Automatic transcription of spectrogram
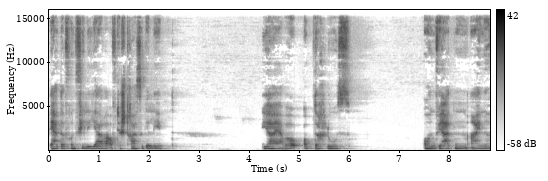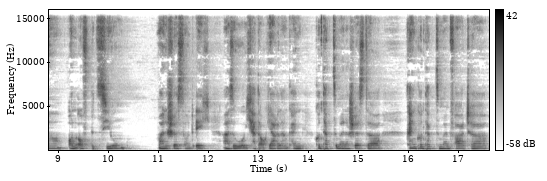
er hat davon viele Jahre auf der Straße gelebt. Ja, er war obdachlos. Und wir hatten eine On-Off-Beziehung, meine Schwester und ich. Also ich hatte auch jahrelang keinen Kontakt zu meiner Schwester, keinen Kontakt zu meinem Vater,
